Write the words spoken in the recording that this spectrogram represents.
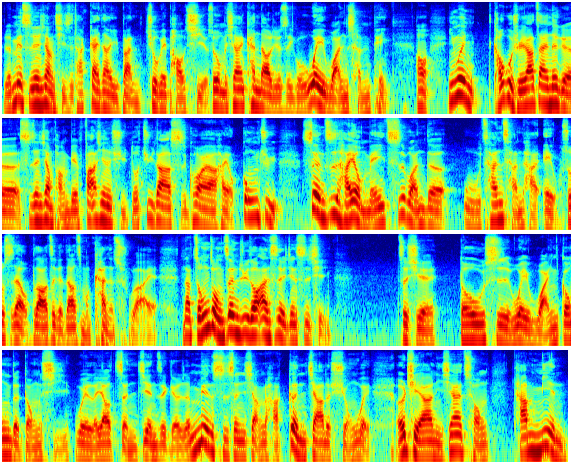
人面狮身像其实它盖到一半就被抛弃了，所以我们现在看到的就是一个未完成品。哦，因为考古学家在那个狮身像旁边发现了许多巨大的石块啊，还有工具，甚至还有没吃完的午餐残骸。哎，说实在，我不知道这个要怎么看得出来。那种种证据都暗示了一件事情，这些都是未完工的东西，为了要整建这个人面狮身像，让它更加的雄伟。而且啊，你现在从它面、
